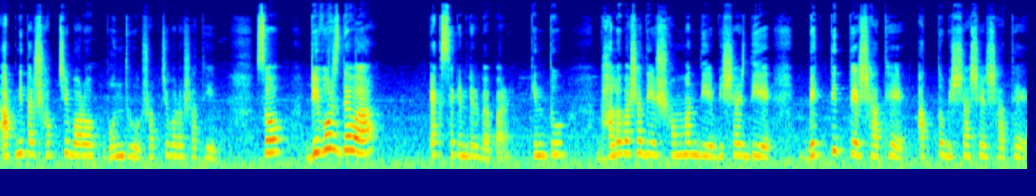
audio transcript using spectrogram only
আপনি তার সবচেয়ে বড় বন্ধু, সবচেয়ে বড় সাথী। সো ডিভোর্স দেওয়া এক সেকেন্ডের ব্যাপার। কিন্তু ভালোবাসা দিয়ে, সম্মান দিয়ে, বিশ্বাস দিয়ে, ব্যক্তিত্বের সাথে, আত্মবিশ্বাসের সাথে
